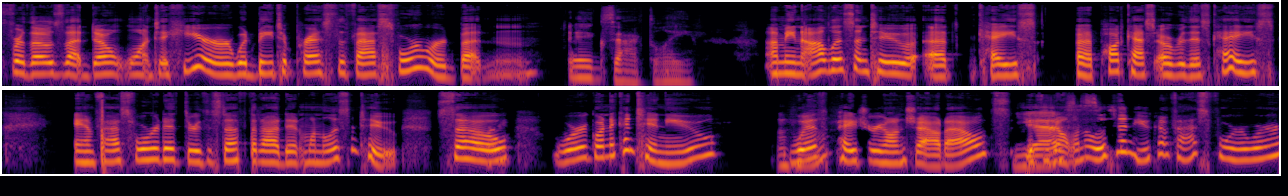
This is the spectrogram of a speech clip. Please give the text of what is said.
for those that don't want to hear would be to press the fast forward button. Exactly. I mean, I listened to a case, a podcast over this case, and fast forwarded through the stuff that I didn't want to listen to. So we're going to continue Mhm. with Patreon shout outs. If you don't want to listen, you can fast forward.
